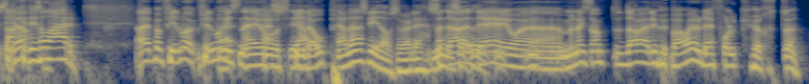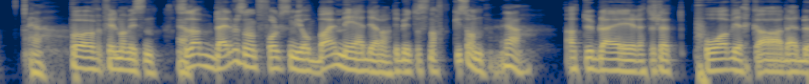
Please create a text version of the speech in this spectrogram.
Snakket de sånn her? Nei, på film, Filmavisen er jo speeda opp. Ja, den er speeda opp, selvfølgelig. Så det, det er jo, men, men ikke sant, da er det, hva var det jo det folk hørte ja, på Filmavisen? Så da ble det vel sånn at folk som jobba i media, da, de begynte å snakke sånn. ja. At du ble rett og slett påvirka av det du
